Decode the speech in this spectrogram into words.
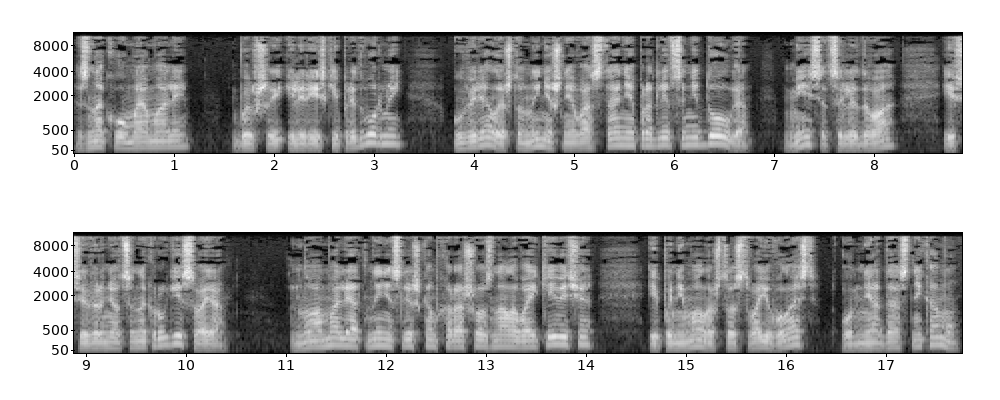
знакомый Амалии, бывший иллирийский придворный, уверял что нынешнее восстание продлится недолго, месяц или два, и все вернется на круги своя. Но Амалия отныне слишком хорошо знала Вайкевича и понимала, что свою власть он не отдаст никому.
